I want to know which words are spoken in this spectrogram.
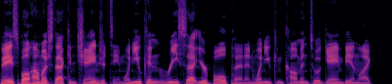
baseball how much that can change a team when you can reset your bullpen and when you can come into a game being like,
